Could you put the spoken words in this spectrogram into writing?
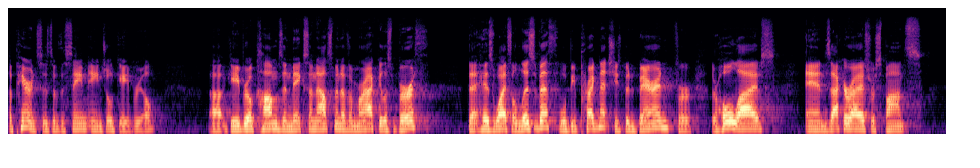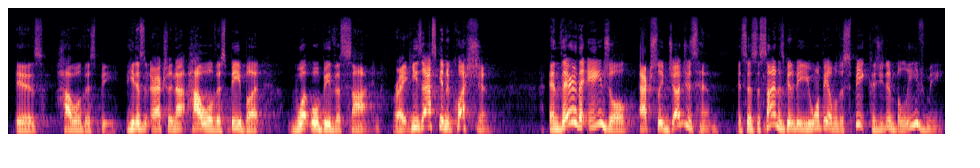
appearances of the same angel, Gabriel. Uh, Gabriel comes and makes announcement of a miraculous birth that his wife Elizabeth will be pregnant. She's been barren for their whole lives. And Zechariah's response is, How will this be? He doesn't actually, not how will this be, but what will be the sign, right? He's asking a question. And there, the angel actually judges him and says, The sign is going to be you won't be able to speak because you didn't believe me.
